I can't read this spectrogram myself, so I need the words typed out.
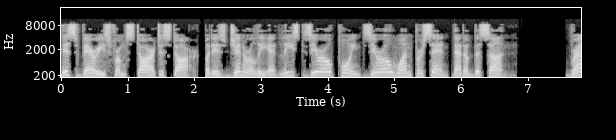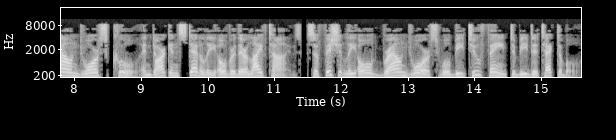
This varies from star to star, but is generally at least 0.01% that of the Sun. Brown dwarfs cool and darken steadily over their lifetimes, sufficiently old brown dwarfs will be too faint to be detectable.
